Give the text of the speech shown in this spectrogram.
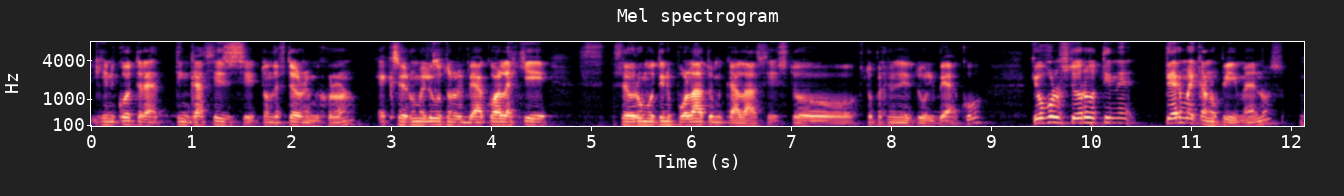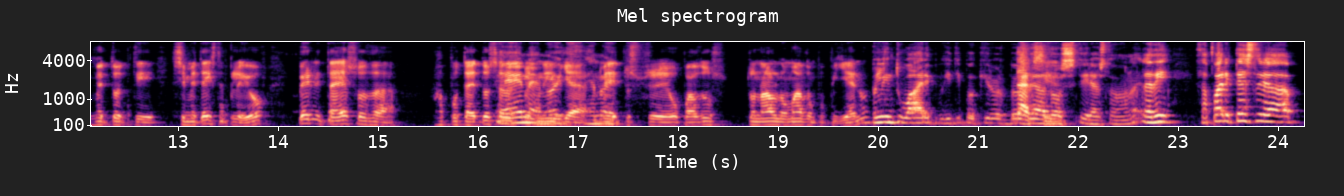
γενικότερα την καθίζηση των δευτέρων ημιχρόνων. Εξαιρούμε λίγο τον Ολυμπιακό, αλλά εκεί θεωρούμε ότι είναι πολλά ατομικά λάθη στο, στο παιχνίδι του Ολυμπιακού. Και ο Βόλος θεωρώ ότι είναι τέρμα ικανοποιημένος με το ότι συμμετέχει στα playoff, παίρνει τα έσοδα από τα εντός έδρας Ναι, ναι, παιχνίδια εννοείται, εννοείται. με τους ε, οπαδούς των άλλων ομάδων που πηγαίνουν. Πλην του Άρη που γιατί είπε ο κύριος Μπέο δεν θα Εντάξει. δώσει εισιτήρια στον. Δηλαδή θα πάρει τέσσερα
